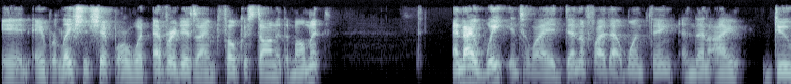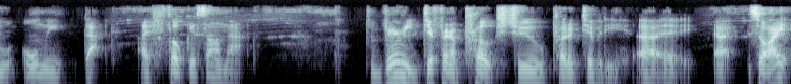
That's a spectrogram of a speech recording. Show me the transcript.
in a relationship or whatever it is i'm focused on at the moment. And i wait until i identify that one thing and then i do only that. I focus on that very different approach to productivity. Uh, uh, so I,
